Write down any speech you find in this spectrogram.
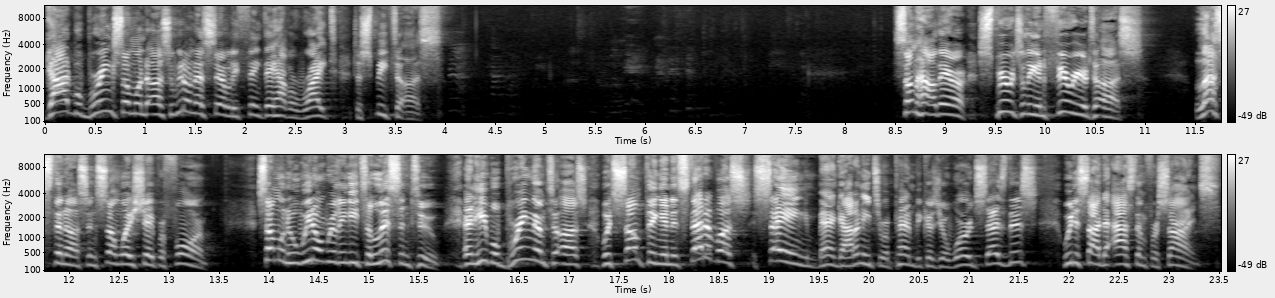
God will bring someone to us who we don't necessarily think they have a right to speak to us. Somehow they are spiritually inferior to us, less than us in some way, shape, or form. Someone who we don't really need to listen to. And he will bring them to us with something. And instead of us saying, Man, God, I need to repent because your word says this, we decide to ask them for signs.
